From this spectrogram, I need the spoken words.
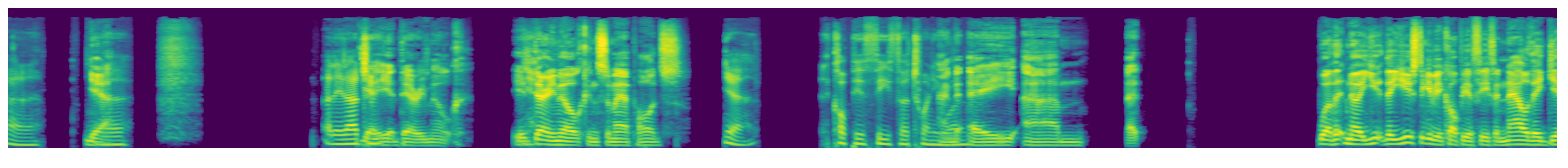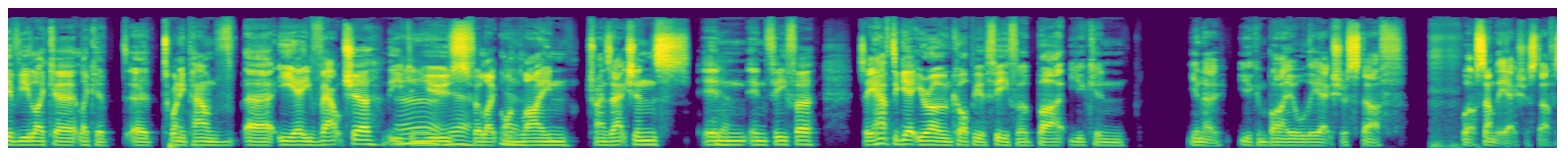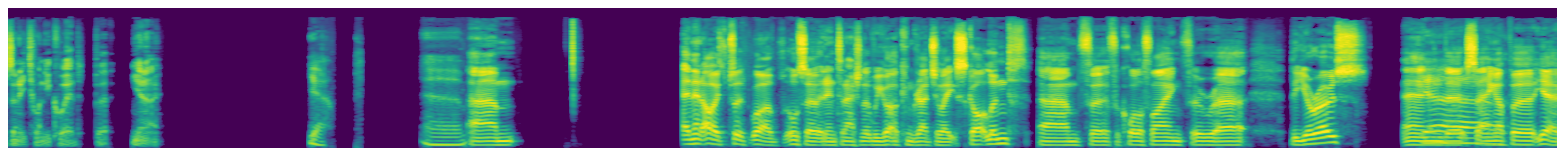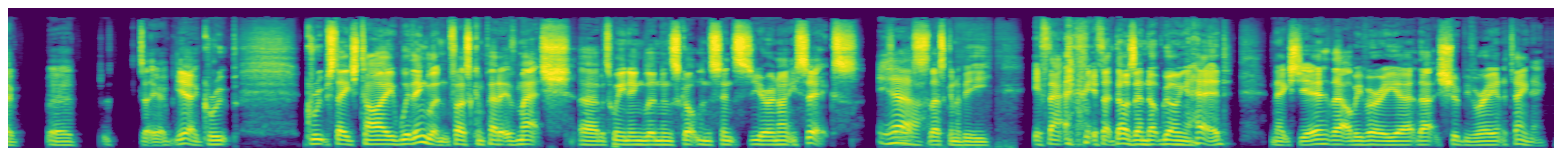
I don't know. Yeah, Uh, are they allowed yeah, to? yeah. Dairy milk, yeah, Yeah. dairy milk, and some AirPods. yeah. A copy of FIFA 21. and a um well they, no you, they used to give you a copy of FIFA. Now they give you like a like a, a 20 pound uh, EA voucher that you can Ah, use yeah, for like yeah. online transactions in in FIFA. So you have to get your own copy of FIFA but you can you know you can buy all the extra stuff. Well some of the extra stuff is only 20 quid but you know. Yeah. um, Um, and then, oh, well, also an international. We got to congratulate Scotland um, for for qualifying for uh, the Euros and Yeah. uh, setting up a yeah uh, yeah group group stage tie with England. First competitive match uh, between England and Scotland since Euro '96. yeah. that's, that's going to be if that if that does end up going ahead next year, that'll be very uh, that should be very entertaining.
